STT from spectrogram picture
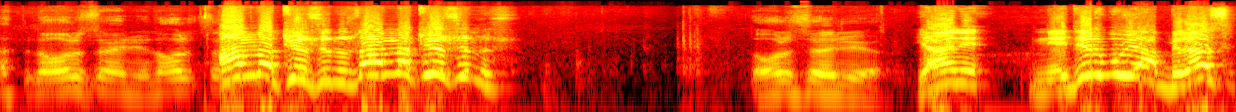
doğru söylüyor. Doğru söylüyor. Anlatıyorsunuz da anlatıyorsunuz. Doğru söylüyor. Yani nedir bu ya? Biraz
